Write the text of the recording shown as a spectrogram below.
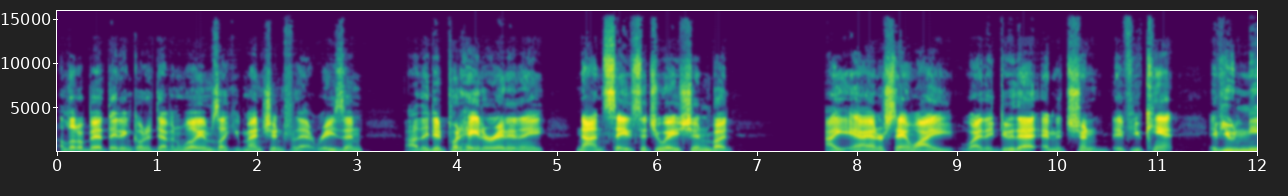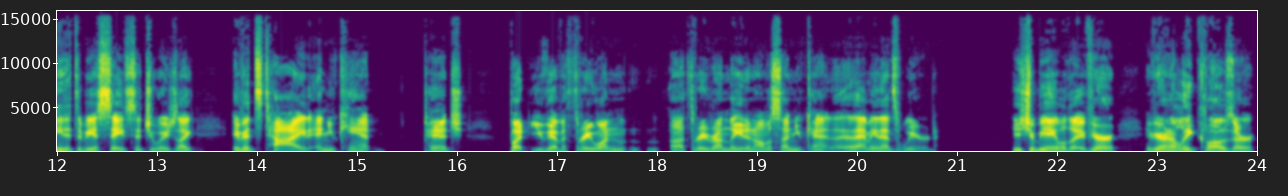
a little bit? They didn't go to Devin Williams, like you mentioned, for that reason. Uh, they did put Hader in in a non-save situation, but I I understand why why they do that, and it shouldn't. If you can't, if you need it to be a save situation, like if it's tied and you can't pitch, but you have a three-one uh, three-run lead, and all of a sudden you can't. I mean, that's weird. You should be able to. If you're if you're an elite closer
